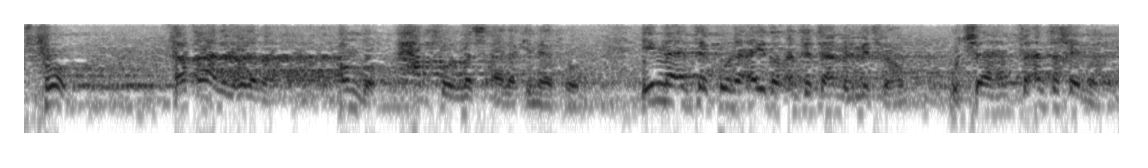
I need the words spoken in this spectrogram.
فوق. فقال العلماء انظر حرفوا المسألة كما يفهم إما أن تكون أيضا أنت تعمل مثلهم وتساهم فأنت خير منهم.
